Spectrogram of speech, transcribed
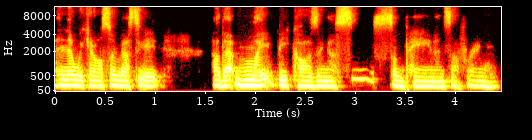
And then we can also investigate how that might be causing us some pain and suffering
